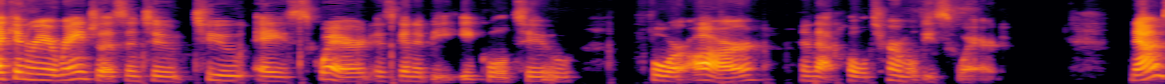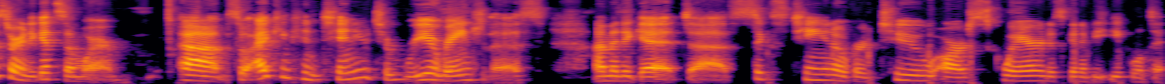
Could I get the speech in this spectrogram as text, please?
I can rearrange this into 2A squared is going to be equal to 4R, and that whole term will be squared. Now I'm starting to get somewhere. Um, so I can continue to rearrange this. I'm going to get uh, 16 over 2R squared is going to be equal to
